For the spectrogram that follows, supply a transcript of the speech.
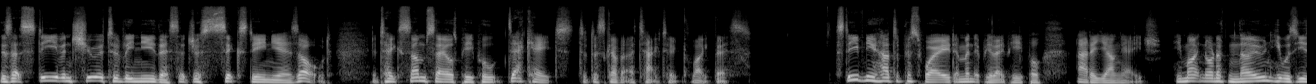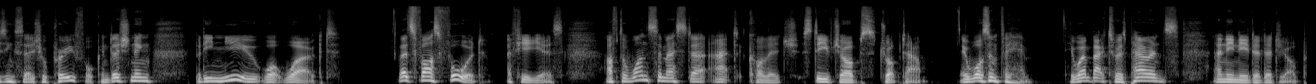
is that Steve intuitively knew this at just 16 years old. It takes some salespeople decades to discover a tactic like this. Steve knew how to persuade and manipulate people at a young age. He might not have known he was using social proof or conditioning, but he knew what worked. Let's fast forward a few years. After one semester at college, Steve Jobs dropped out. It wasn't for him. He went back to his parents and he needed a job.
